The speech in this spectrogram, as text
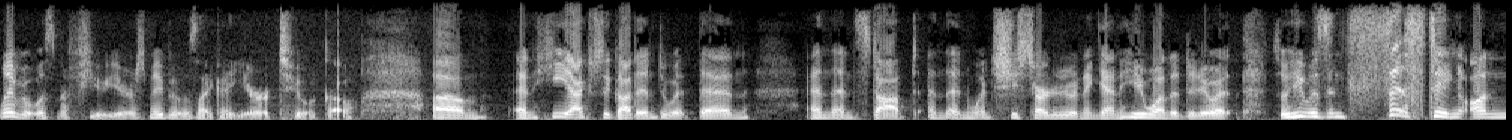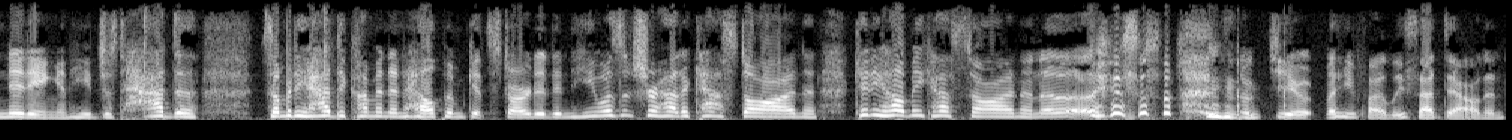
maybe it wasn't a few years, maybe it was like a year or two ago. Um and he actually got into it then and then stopped. And then when she started doing it again he wanted to do it. So he was insisting on knitting and he just had to somebody had to come in and help him get started and he wasn't sure how to cast on and can you help me cast on? And uh, so cute. But he finally sat down and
